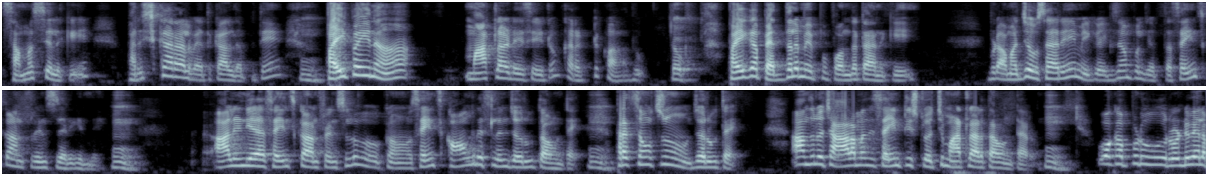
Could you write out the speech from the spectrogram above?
సమస్యలకి పరిష్కారాలు వెతకాలి తప్పితే పై పైన మాట్లాడేసేయటం కరెక్ట్ కాదు. పైగా పెద్దల మెప్పు పొందటానికి ఇప్పుడు ఆ మధ్య ఒకసారి మీకు ఎగ్జాంపుల్ చెప్తా. సైన్స్ కాన్ఫరెన్స్ జరిగింది. ఆల్ ఇండియా సైన్స్ కాన్ఫరెన్స్లు సైన్స్ కాంగ్రెస్లు అని జరుగుతూ ఉంటాయి. ప్రతి సంవత్సరం జరుగుతాయి. అందులో చాలామంది సైంటిస్టులు వచ్చి మాట్లాడుతూ ఉంటారు. ఒకప్పుడు రెండు వేల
